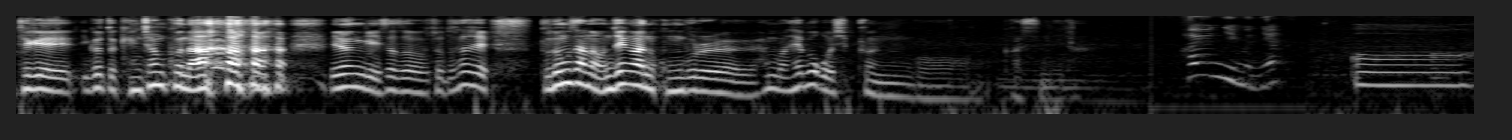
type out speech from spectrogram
되게 이것도 괜찮구나 이런 게 있어서 저도 사실 부동산은 언젠가는 공부를 한번 해보고 싶은 것 같습니다. 하윤님은요? 어,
